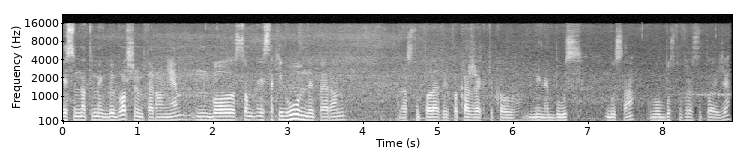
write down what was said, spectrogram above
Jestem na tym jakby bocznym peronie, bo są, jest taki główny peron. Teraz tu po lewej pokażę, jak tylko minę bus, busa, bo bus po prostu pojedzie.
